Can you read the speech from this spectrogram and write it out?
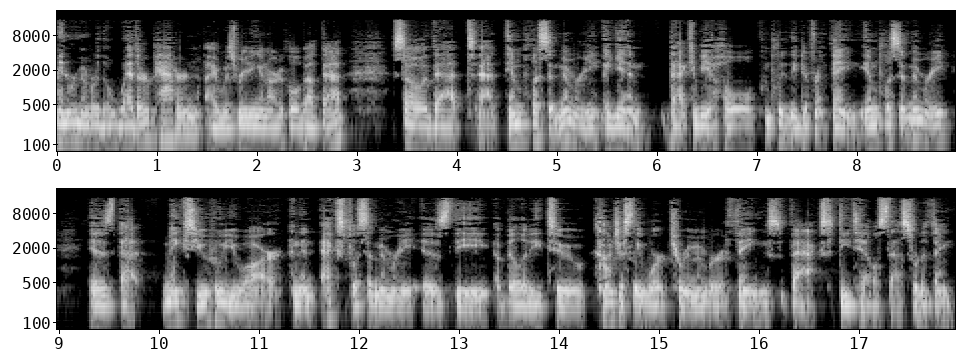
and remember the weather pattern. I was reading an article about that. So that, that implicit memory, again, that can be a whole completely different thing. Implicit memory is that makes you who you are. And then explicit memory is the ability to consciously work to remember things, facts, details, that sort of thing.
